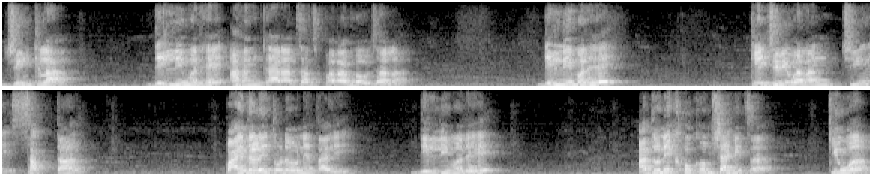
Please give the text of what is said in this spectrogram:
जिंकला. दिल्लीमध्ये अहंकाराचाच पराभव झाला. दिल्लीमध्ये केजरीवालांची सत्ता पायदळी तुडवण्यात आली. दिल्लीमध्ये आधुनिक हुकुमशाहीचा किंवा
